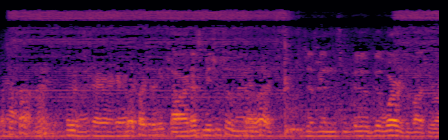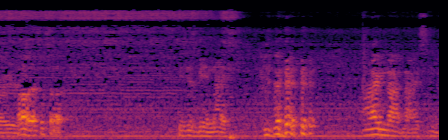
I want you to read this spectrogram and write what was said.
That's Yeah. what's up, man. They're right here. Yeah, pleasure to meet you. All right, nice to meet you too, man. Yeah, look. Just getting some good, good words about you right here. Oh, that's what's up. He's just being nice. I'm not nice, you know.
